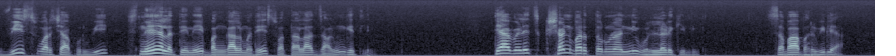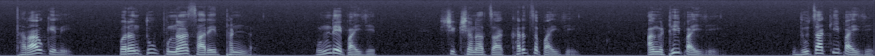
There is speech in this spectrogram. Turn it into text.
वीस वर्षापूर्वी स्नेहलतेने बंगालमध्ये स्वतःला जाळून घेतले. त्यावेळेस क्षणभर तरुणांनी हुल्लड केली. सभा भरविल्या ठराव केले परंतु पुन्हा सारे थंड. हुंडे पाहिजेत. शिक्षणाचा खर्च पाहिजे. अंगठी पाहिजे. दुचाकी पाहिजे.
